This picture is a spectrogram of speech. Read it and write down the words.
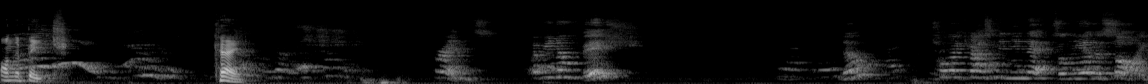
on the beach. Okay, Friends, have you no fish? No? Try casting your nets on the other side.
